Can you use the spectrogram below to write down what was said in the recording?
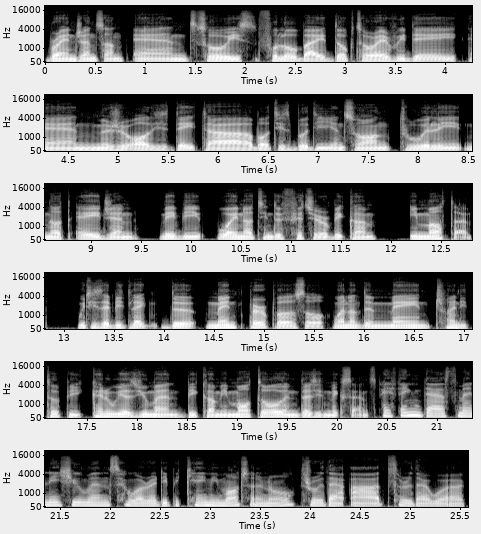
Brian Johnson, and so he's followed by doctor every day and measure all his data about his body and so on to really not age and maybe why not in the future become immortal which is a bit like the main purpose or one of the main trendy topic. Can we as humans become immortal and does it make sense? I think there's many humans who already became immortal, no? Through their art, through their work.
